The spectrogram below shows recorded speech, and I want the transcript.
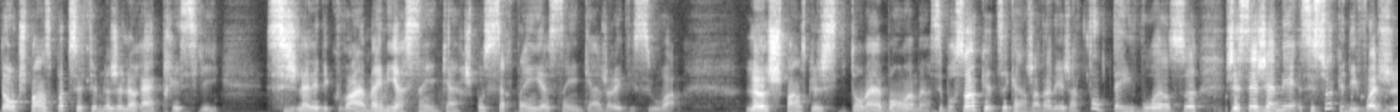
Donc, je pense pas que ce film-là, je l'aurais apprécié si je l'avais découvert. Même il y a 5 ans. Je suis pas certain, il y a 5 ans, j'aurais été si ouvert. Là, je pense que je tombé à un bon moment. C'est pour ça que, tu sais, quand j'entends des gens, faut que tu ailles voir ça. Je sais jamais. C'est sûr que des fois, je,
